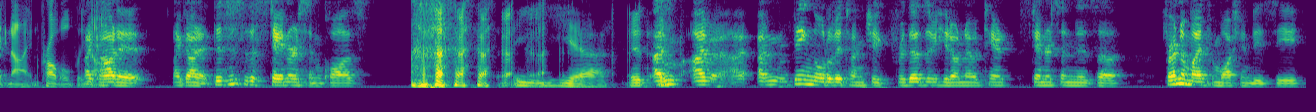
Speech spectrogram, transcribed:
39? Probably I not. got it. I got it. This is the Stanerson clause. yeah, it, I'm I'm I'm being a little bit tongue cheek. For those of you who don't know, Tan- Standerson is a friend of mine from Washington D.C.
